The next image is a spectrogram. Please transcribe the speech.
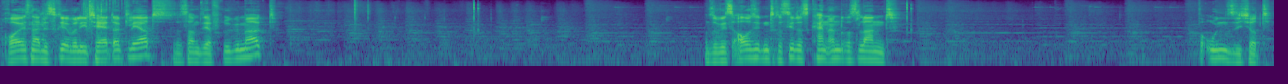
Preußen hat es Rivalität erklärt. Das haben sie ja früh gemerkt. Und so wie es aussieht, interessiert es kein anderes Land. Verunsichert.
